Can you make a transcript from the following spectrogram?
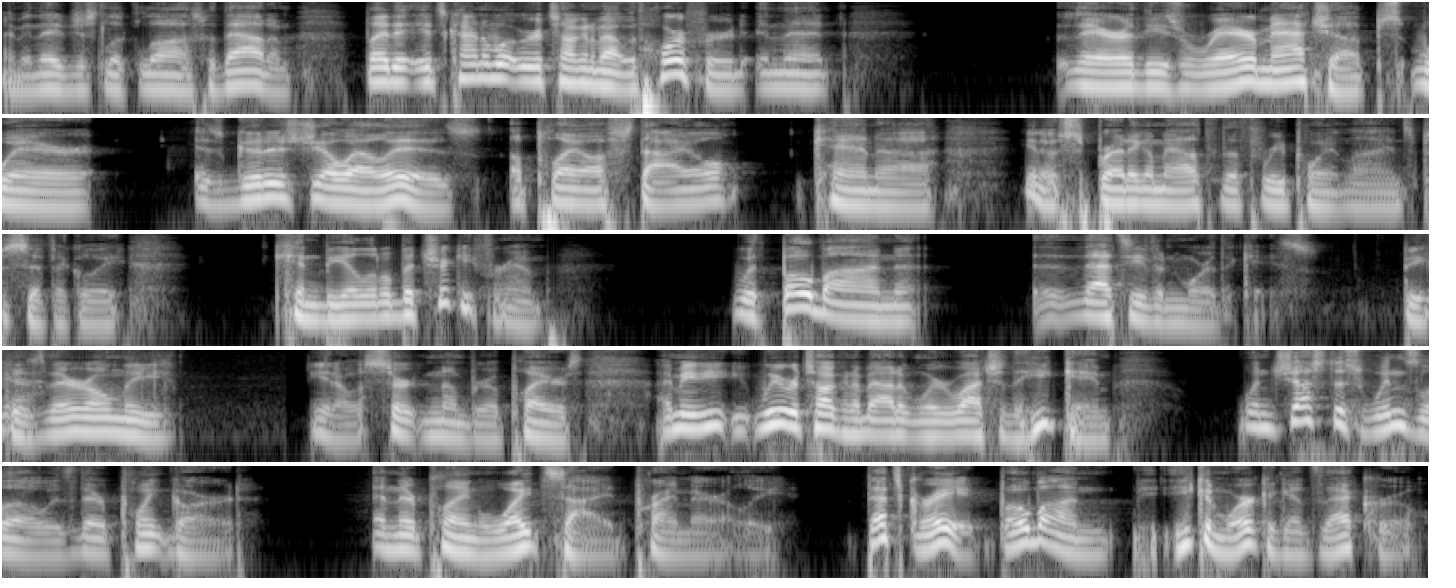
I mean they just look lost without him. But it's kind of what we were talking about with Horford in that there are these rare matchups where as good as Joel is, a playoff style can, uh, you know, spreading him out to the three point line specifically can be a little bit tricky for him. With Boban, that's even more the case because Yeah. there are only, you know, a certain number of players. I mean, we were talking about it when we were watching the Heat game. When Justice Winslow is their point guard and they're playing Whiteside primarily, that's great. Boban, he can work against that crew.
